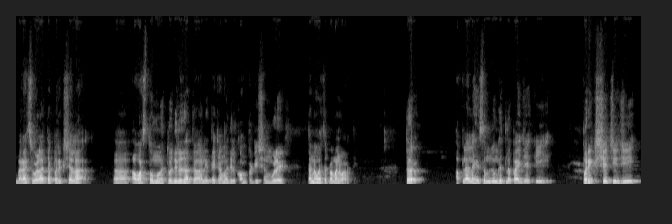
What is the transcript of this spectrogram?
बऱ्याच वेळा त्या परीक्षेला अवास्तव महत्त्व दिलं जातं आणि त्याच्यामधील कॉम्पिटिशनमुळे तणावाचं प्रमाण वाढते. तर आपल्याला हे समजून घेतलं पाहिजे की परीक्षेची जी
